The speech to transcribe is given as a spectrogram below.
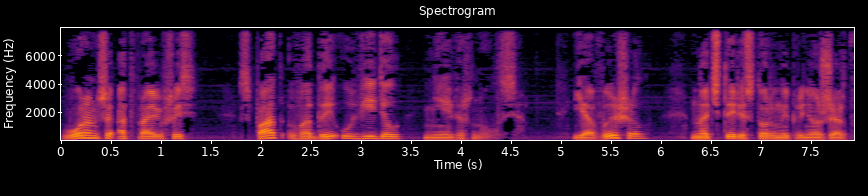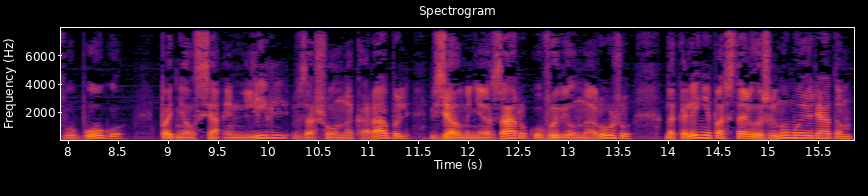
ворон же, отправившись, спад воды увидел, не вернулся. Я вышел, на четыре стороны принес жертву Богу, поднялся Энлиль, взошел на корабль, взял меня за руку, вывел наружу, на колени поставил жену мою рядом,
